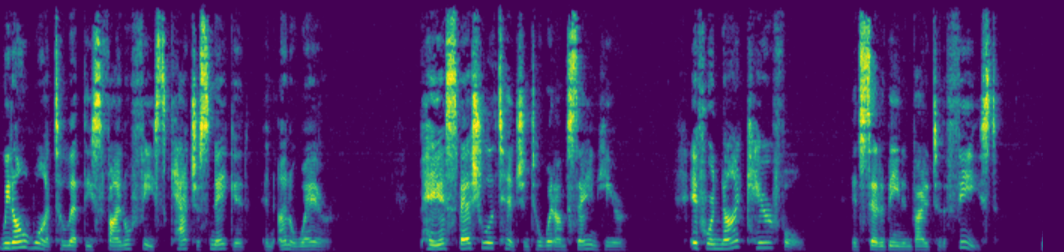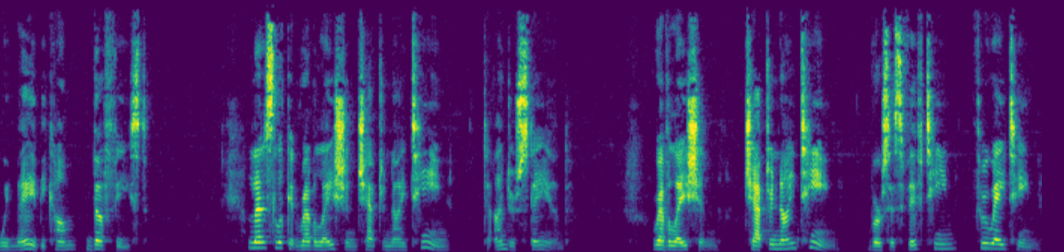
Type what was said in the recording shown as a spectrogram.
We don't want to let these final feasts catch us naked and unaware. Pay especial attention to what I'm saying here. If we're not careful, instead of being invited to the feast, we may become the feast. Let us look at Revelation chapter 19 to understand. Revelation chapter 19 verses 15 through 18.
